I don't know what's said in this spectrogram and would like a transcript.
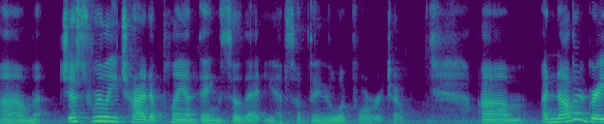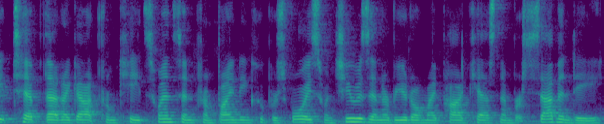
um, just really try to plan things so that you have something to look forward to. Um, another great tip that I got from Kate Swenson from Finding Cooper's Voice when she was interviewed on my podcast number 70,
